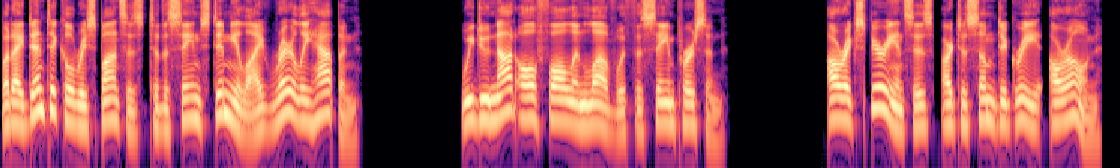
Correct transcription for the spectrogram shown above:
but identical responses to the same stimuli rarely happen. We do not all fall in love with the same person. Our experiences are to some degree our own.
